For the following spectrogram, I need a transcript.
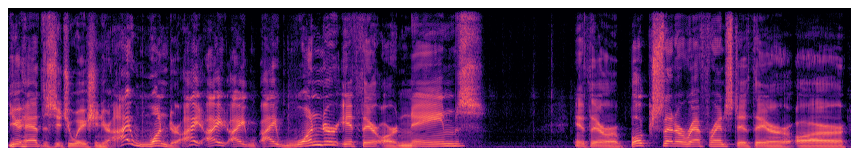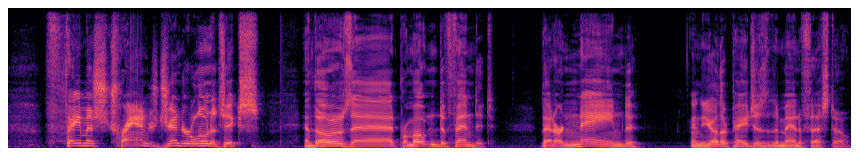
You had the situation here. I wonder, I, I, I, I wonder if there are names, if there are books that are referenced, if there are famous transgender lunatics and those that promote and defend it that are named in the other pages of the manifesto.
